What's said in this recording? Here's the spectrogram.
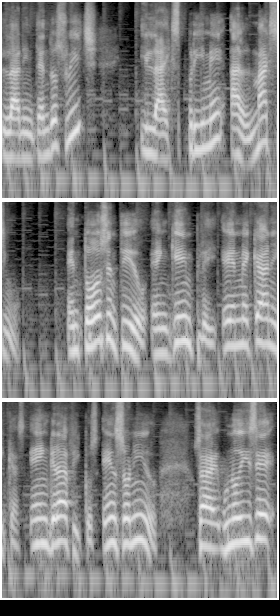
la Nintendo Switch y la exprime al máximo. en todo sentido, en gameplay, en mecánicas, en gráficos, en sonido. O sea, uno dice,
